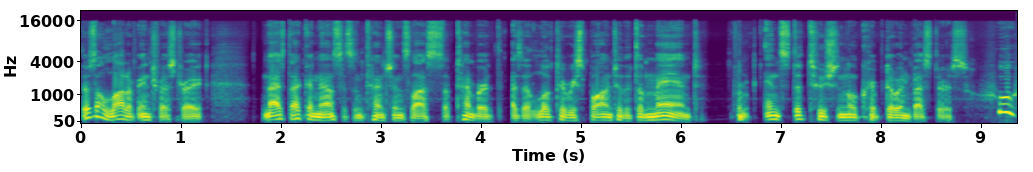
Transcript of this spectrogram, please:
there's a lot of interest, right? NASDAQ announced its intentions last September as it looked to respond to the demand from institutional crypto investors. Whew.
